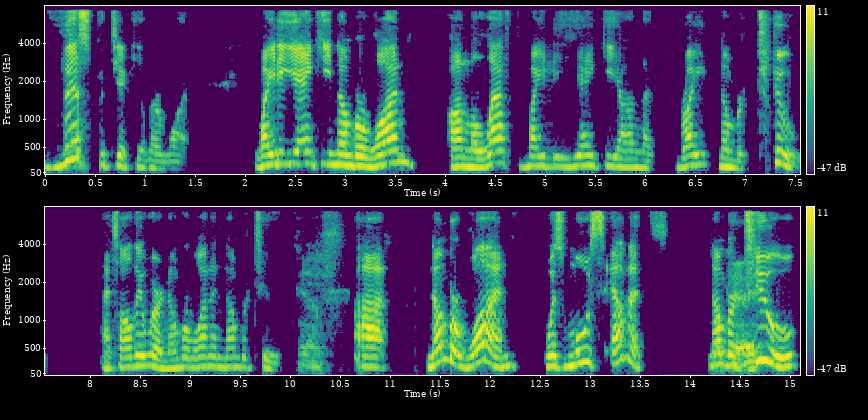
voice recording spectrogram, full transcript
this particular one mighty yankee number one on the left mighty yankee on the right number two that's all they were number one and number two Yes. uh, number one was Moose Evans. Number Okay. two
